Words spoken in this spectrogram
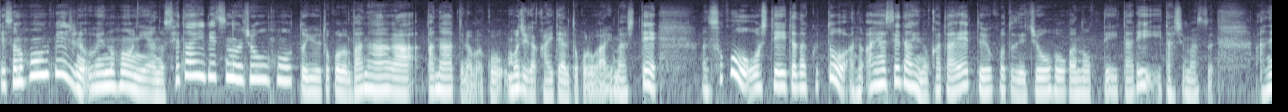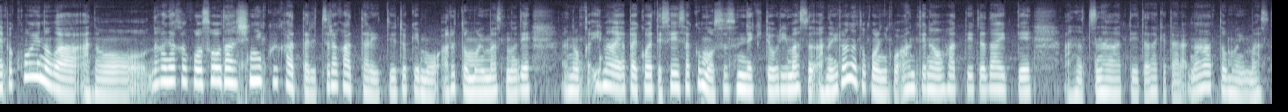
でそのホームページの上の方にあの世代別の情報というところのバナーがバナーっていうのはこう文字が書いてあるところがありましてあのそこを押していただくとあの綾世代の方へということで情報が載っていたりいたします。あのやっぱこういうのがあのなかなかこう相談しにくかったり辛かったりっていう時もあると思いますのであの今やっぱりこうやって政策も進んできておりますあのいろんなところにこうアンテナを張っていただいてあのつながっていただけたらなと思います。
